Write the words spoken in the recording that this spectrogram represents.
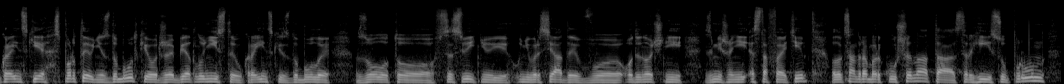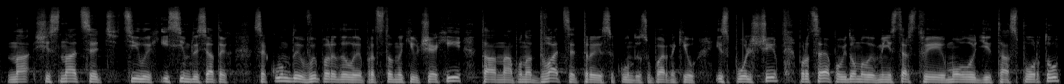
українські спортивні здобутки. Отже, біатлоністи українські здобули золото всесвітньої універсіади в одиночній змішаній естафеті. Олександра Меркушина та Сергій Супрун на 16,7 секунди випередили представників Чехії та на понад 23 секунди суперників із Польщі. Про це повідомили в міністерстві молоді та спорту.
